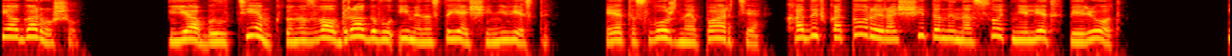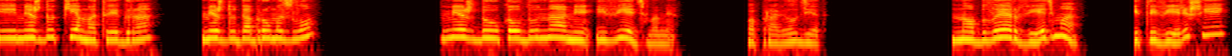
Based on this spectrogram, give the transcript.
и огорошил. «Я был тем, кто назвал Драгову имя настоящей невесты. Это сложная партия, ходы в которой рассчитаны на сотни лет вперед». «И между кем эта игра? Между добром и злом?» «Между колдунами и ведьмами», — поправил дед. «Но Блэр ведьма? И ты веришь ей?»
